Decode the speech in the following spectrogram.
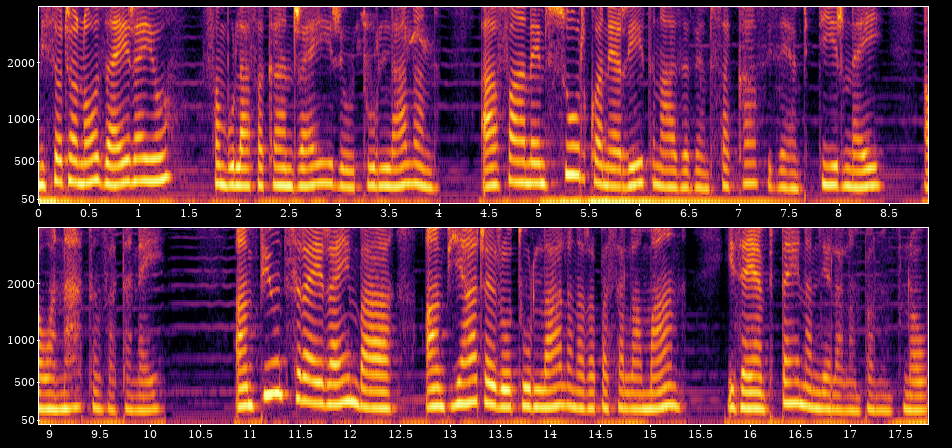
Misaotra anao zahay Ray ô. fa mbola afaka handray ireo toro lalana ahafahanay misoroka ny aretina aza avy amin'ny sakafo izay ampitirinay ao anatin'ny vatanay. Ampio ny tsirairay mba ampihatra ireo toro lalana ara-pahasalamana izay ampitaina amin'ny alalan'ny mpanomponao.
